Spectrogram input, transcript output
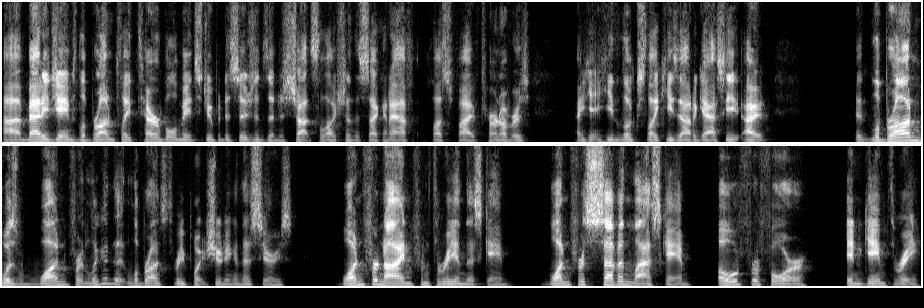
Uh, Maddie James, LeBron played terrible, made stupid decisions in his shot selection in the second half, plus five turnovers. I get, he looks like he's out of gas. He, I, LeBron was one for look at the LeBron's three point shooting in this series. One for nine from three in this game, one for seven last game, 0 for four in game three,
